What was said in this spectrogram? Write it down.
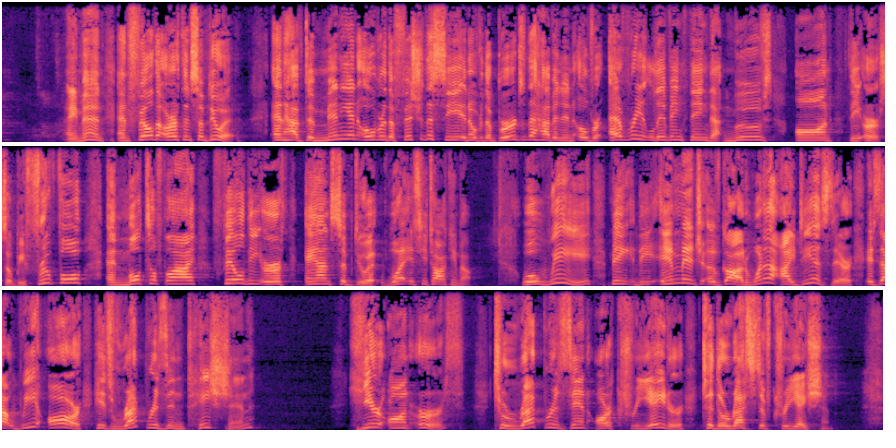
Amen. And fill the earth and subdue it and have dominion over the fish of the sea and over the birds of the heaven and over every living thing that moves on the earth. So be fruitful and multiply, fill the earth and subdue it. What is he talking about? Well, we, being the image of God, one of the ideas there is that we are his representation here on earth to represent our creator to the rest of creation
